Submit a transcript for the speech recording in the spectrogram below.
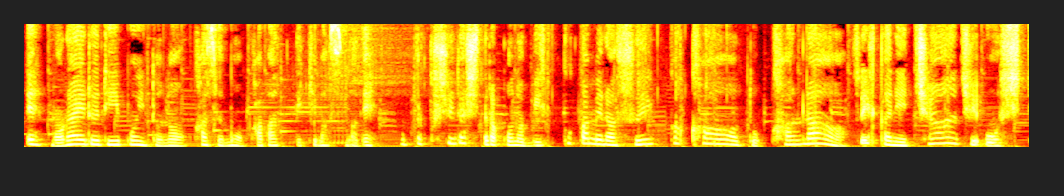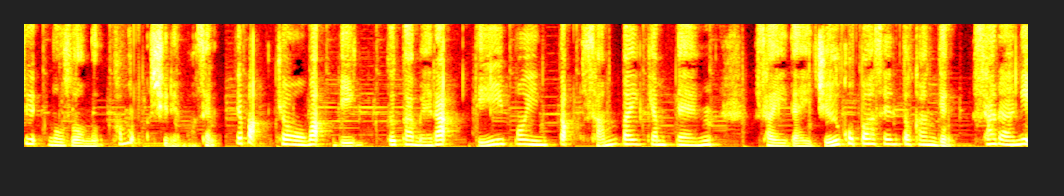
てもらえる D ポイントの数も変わってきますので、私でしたらこのビックカメラ Suica カードから Suica にチャージをして臨むかもしれません。では、今日はビッグカメラ D ポイント3倍キャンペーン最大15%還元、さらに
